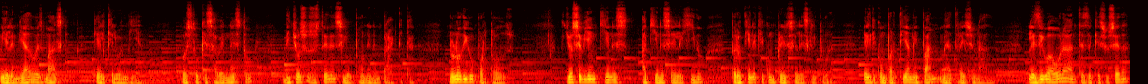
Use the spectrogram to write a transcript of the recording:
ni el enviado es más que el que lo envía. Puesto que saben esto, dichosos ustedes si lo ponen en práctica. No lo digo por todos. Yo sé bien quiénes a quienes he elegido, pero tiene que cumplirse la escritura. El que compartía mi pan me ha traicionado. Les digo ahora antes de que suceda,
